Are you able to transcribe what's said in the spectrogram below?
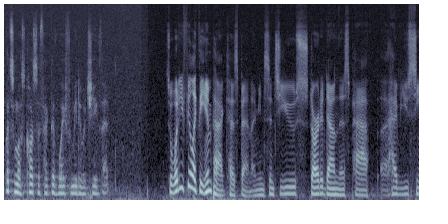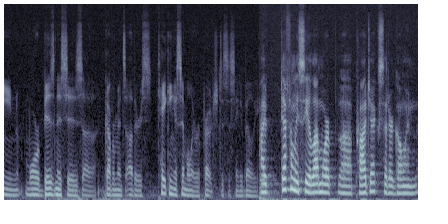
what's the most cost effective way for me to achieve that. So, what do you feel like the impact has been? I mean, since you started down this path have you seen more businesses, uh, governments, others taking a similar approach to sustainability? I definitely see a lot more uh, projects that are going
